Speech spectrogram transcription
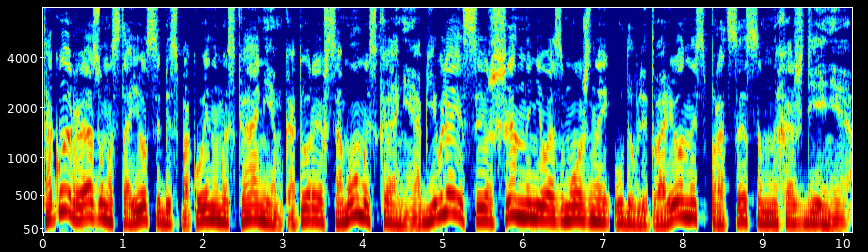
Такой разум остается беспокойным исканием, которое в самом искании объявляет совершенно невозможной удовлетворенность процессом нахождения.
